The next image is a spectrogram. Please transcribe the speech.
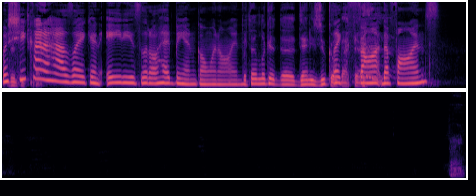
Well, she kind of has like an 80s little headband going on. But then look at uh, Danny Zuko like back there. Fawn, the fawns. Burn.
